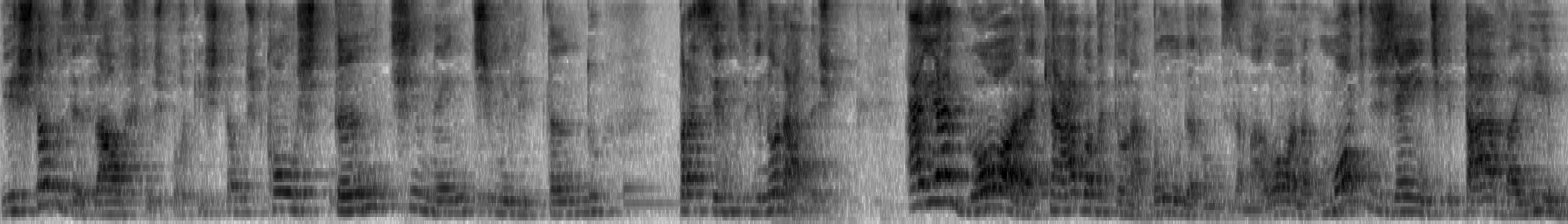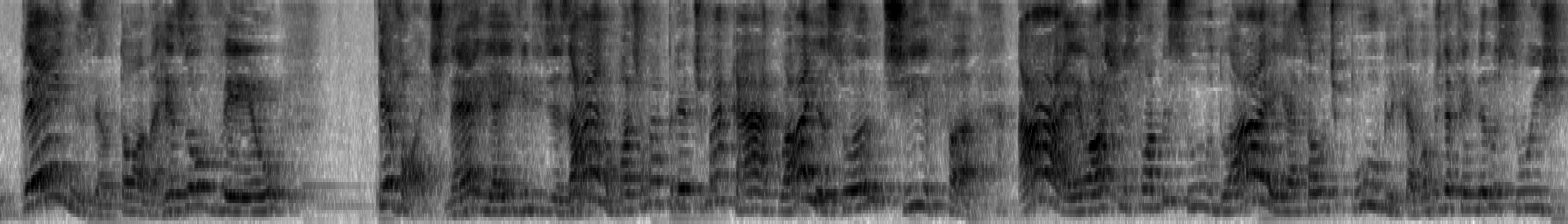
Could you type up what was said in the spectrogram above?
E estamos exaustos porque estamos constantemente militando para sermos ignoradas. Aí agora que a água bateu na bunda, como diz a Malona, um monte de gente que tava aí bem isentona resolveu ter voz, né? E aí vira e diz, ah, não pode chamar preto de macaco, ah, eu sou antifa, ah, eu acho isso um absurdo, ah, a saúde pública, vamos defender o SUS.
